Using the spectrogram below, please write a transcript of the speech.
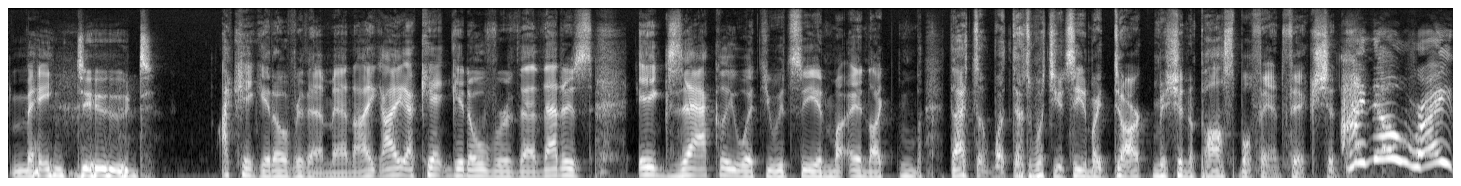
main dude. I can't get over that, man. I, I, I can't get over that. That is exactly what you would see in my in like that's what that's what you'd see in my dark Mission Impossible fan fiction. I know, right?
